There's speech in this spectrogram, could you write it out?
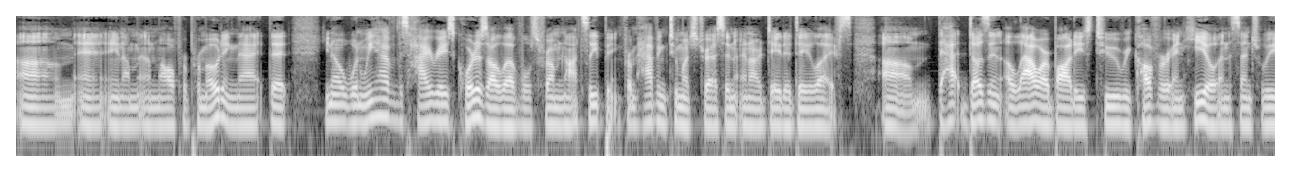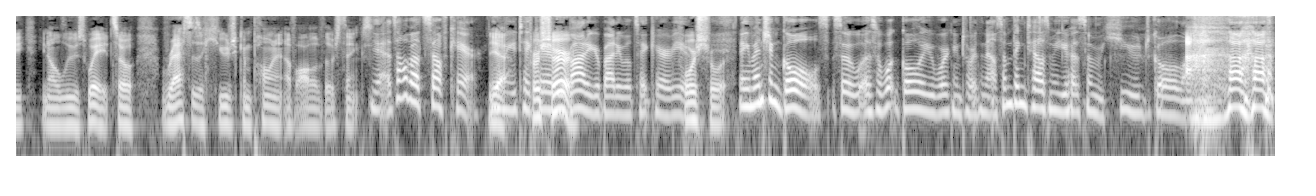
um, and, and I'm, I'm all for promoting that. That you know when we have this high raised cortisol levels from not sleeping, from having too much stress in, in our day to day lives, um, that doesn't allow our bodies to recover and heal and essentially you know lose weight. So rest is a huge component of all of those things. Yeah, it's all about self care. Yeah, you take for care of your body, your body will take care of you. For sure. Now you mentioned goals. So, uh, so what goal are you working towards now? Something tells me you have some huge goal. On.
